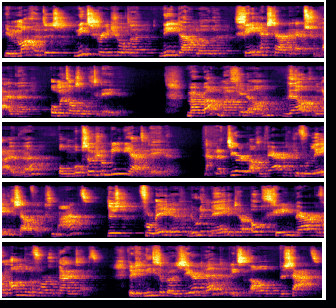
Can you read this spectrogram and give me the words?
Je mag het dus niet screenshotten, niet downloaden, geen externe apps gebruiken om het alsnog te delen. Maar wat mag je dan wel gebruiken om op social media te delen? Nou, natuurlijk als het werk dat je volledig zelf hebt gemaakt. Dus volledig bedoel ik mee dat je er ook geen werken van anderen voor gebruikt hebt. Dat je het niet gebaseerd hebt op iets dat al bestaat.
